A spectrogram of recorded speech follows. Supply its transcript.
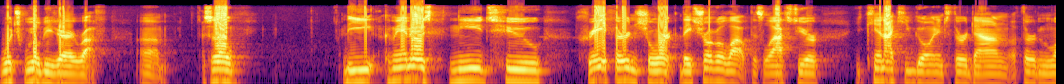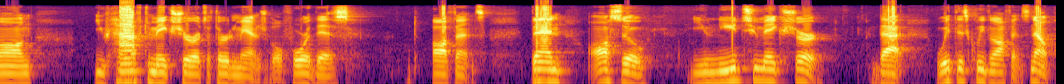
which will be very rough. Um, so the Commanders need to create third and short. They struggled a lot with this last year. You cannot keep going into third down, a third and long. You have to make sure it's a third and manageable for this offense. Then also, you need to make sure that with this Cleveland offense. Now,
